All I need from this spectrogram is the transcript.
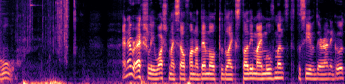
Ooh. I never actually watched myself on a demo to like study my movements to see if they're any good.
